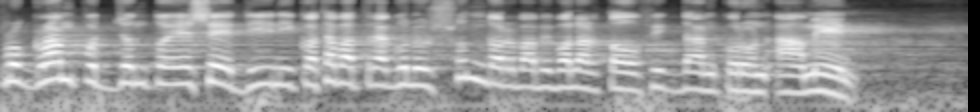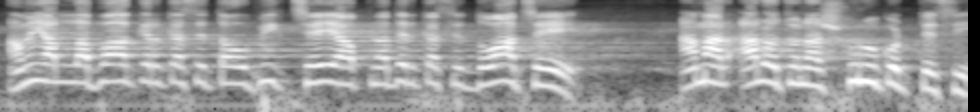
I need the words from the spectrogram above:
প্রোগ্রাম পর্যন্ত এসে দিনই কথাবার্তাগুলো সুন্দরভাবে বলার তৌফিক দান করুন, আমেন। আমি আল্লাহ পাকের কাছে তৌফিক চেয়ে আপনাদের কাছে দোয়া চেয়ে আমার আলোচনা শুরু করতেছি।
